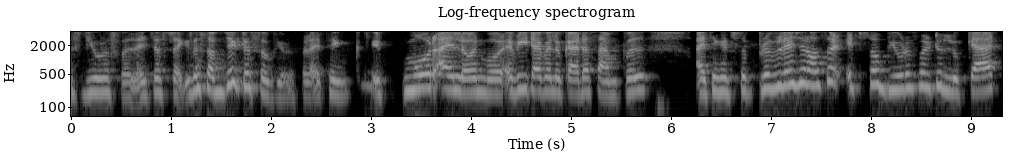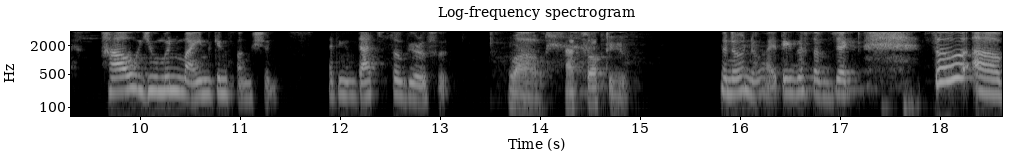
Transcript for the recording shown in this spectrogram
it's beautiful it's just like the subject is so beautiful i think it more i learn more every time i look at a sample i think it's a privilege and also it's so beautiful to look at how human mind can function i think that's so beautiful Wow. Hats off to you. no, no, I think the subject. So, uh,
